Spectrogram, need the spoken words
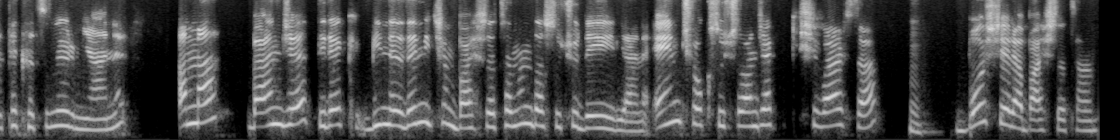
Alp'e katılıyorum yani. Ama bence direkt bir neden için başlatanın da suçu değil yani. En çok suçlanacak kişi varsa Hı. boş yere başlatan.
